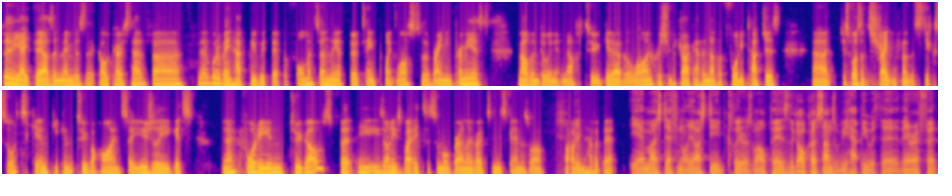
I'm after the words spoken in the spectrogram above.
for the 8,000 members that Gold Coast have, uh, they would have been happy with their performance. Only a 13 point loss to the reigning premiers. Melbourne doing enough to get over the line. Christian Petracca had another 40 touches. uh, just wasn't straight in front of the stick source and kicking the two behind. So usually he gets you know, 40 and two goals, but he, he's on his way to some more Brownlow votes in this game as well. I didn't have a bet. Yeah, most definitely. I steered clear as well, Pez. The Gold Coast Suns would be happy with their, their effort,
